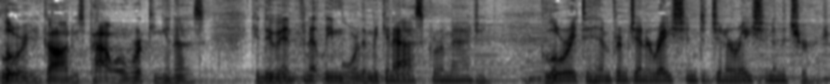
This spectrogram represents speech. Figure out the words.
Glory to God, whose power working in us can do infinitely more than we can ask or imagine. Glory to Him from generation to generation in the church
